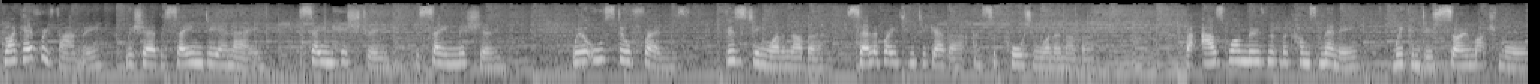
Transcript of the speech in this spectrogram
Like every family, we share the same DNA, the same history, the same mission, we are all still friends, visiting one another, celebrating together, and supporting one another. But as one movement becomes many, we can do so much more.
